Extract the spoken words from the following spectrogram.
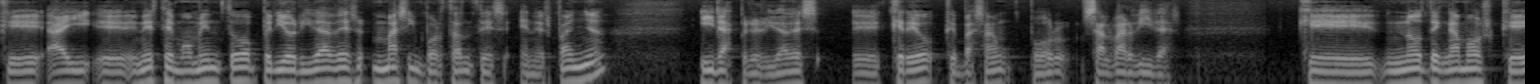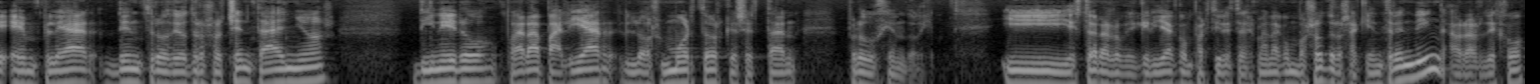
que hay eh, en este momento prioridades más importantes en España y las prioridades eh, creo que pasan por salvar vidas que no tengamos que emplear dentro de otros 80 años dinero para paliar los muertos que se están produciendo hoy. Y esto era lo que quería compartir esta semana con vosotros aquí en Trending. Ahora os dejo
